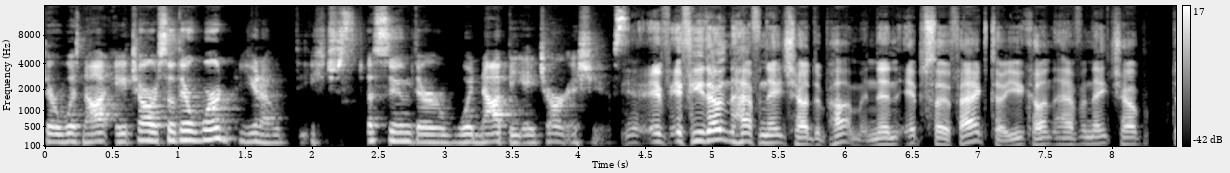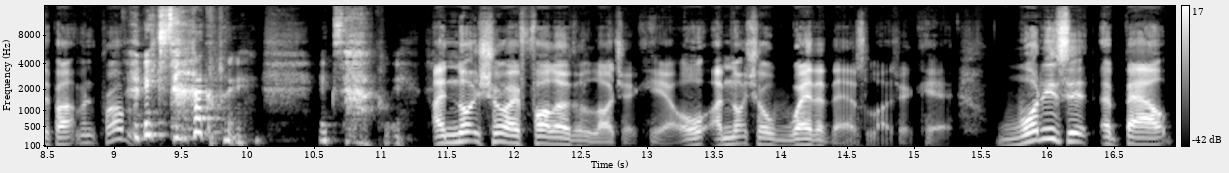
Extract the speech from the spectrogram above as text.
there was not HR, so there were you know he just assumed there would not be HR issues. If if you don't have an HR department, then ipso facto you can't have an HR department problem. Exactly, exactly. I'm not sure I follow the logic here, or I'm not sure whether there's logic here. What is it about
